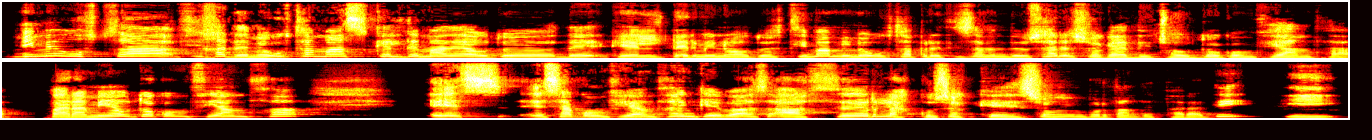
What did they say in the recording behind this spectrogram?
A mí me gusta, fíjate, me gusta más que el tema de auto, de, que el término autoestima, a mí me gusta precisamente usar eso que has dicho, autoconfianza. Para mí autoconfianza es esa confianza en que vas a hacer las cosas que son importantes para ti. Y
